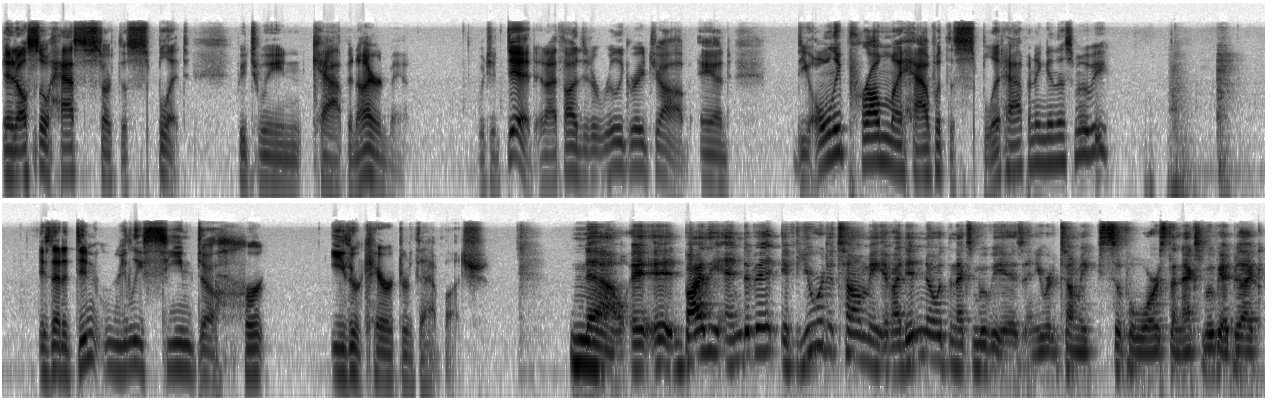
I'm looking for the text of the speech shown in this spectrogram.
It also has to start the split between Cap and Iron Man, which it did, and I thought it did a really great job. And the only problem I have with the split happening in this movie is that it didn't really seem to hurt either character that much. No, it, it by the end of it, if you were to tell me if I didn't know what the next movie is, and you were to tell me Civil War is the next movie, I'd be like,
